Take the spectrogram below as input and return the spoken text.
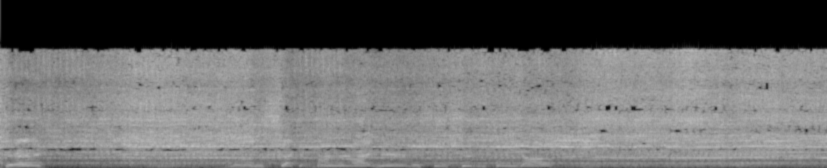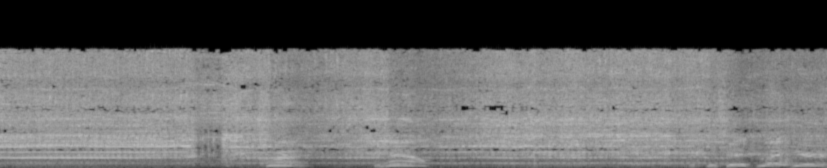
Okay. On the second burner right here. Make sure it's good and cleaned up. Alright. So now, Get this edge right here.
